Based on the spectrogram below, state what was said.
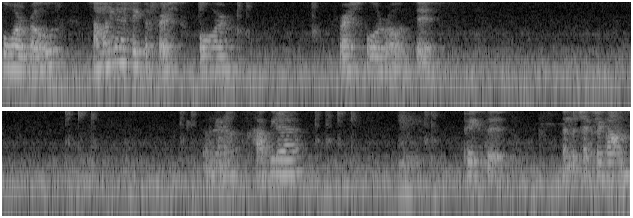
four rows. So I'm only gonna take the first four, first four row this. I'm gonna copy that, paste it, and the checks are gone.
